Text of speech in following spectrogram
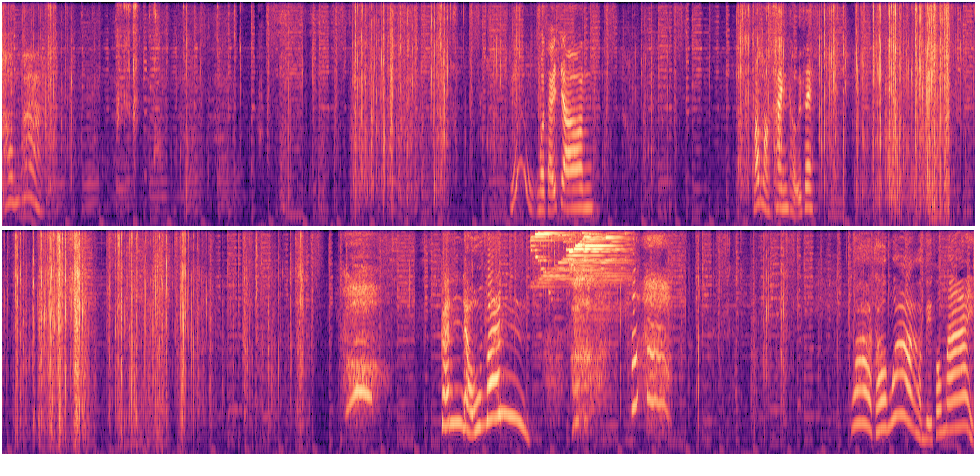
Thơm quá à. Ừ, một thẻ tròn. Bóc màu xanh thử xem. Thơm vị phô mai.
